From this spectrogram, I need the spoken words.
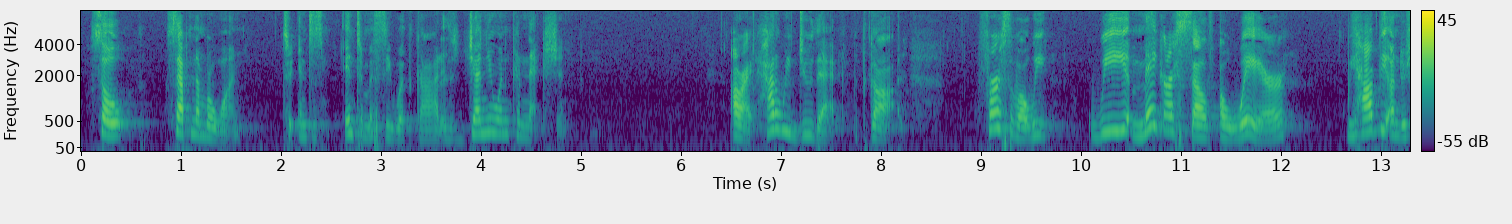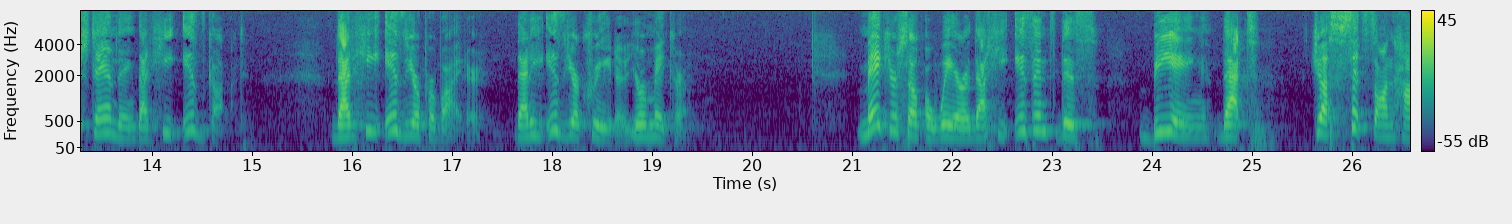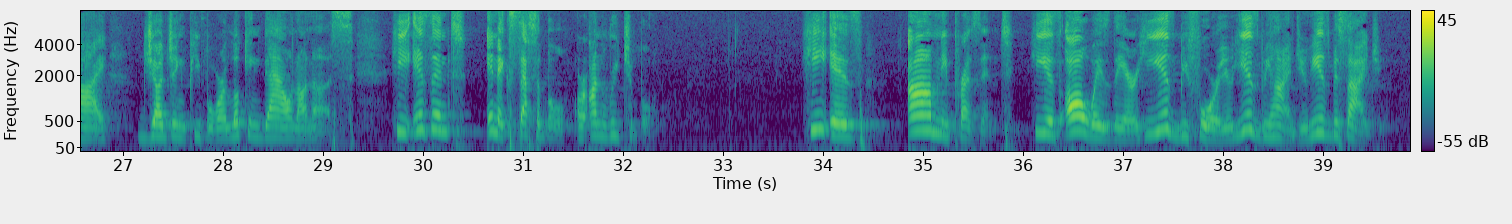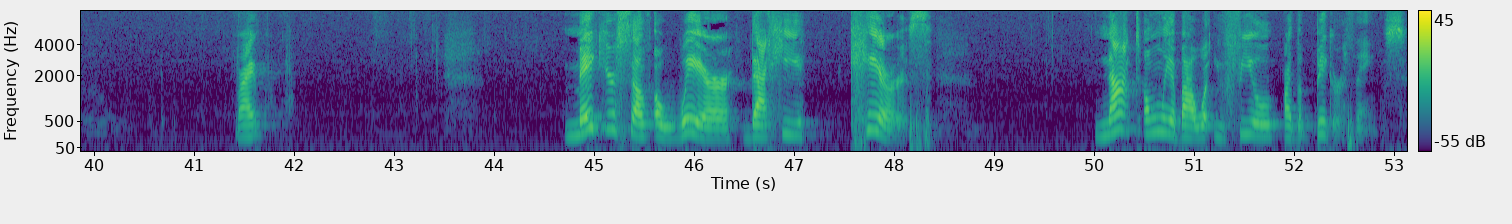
So, step number one to int- intimacy with God is genuine connection. All right, how do we do that with God? First of all, we, we make ourselves aware, we have the understanding that He is God, that He is your provider, that He is your creator, your maker. Make yourself aware that He isn't this being that just sits on high, judging people or looking down on us. He isn't inaccessible or unreachable. He is omnipresent. He is always there. He is before you. He is behind you. He is beside you. Right? Make yourself aware that He cares not only about what you feel are the bigger things.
